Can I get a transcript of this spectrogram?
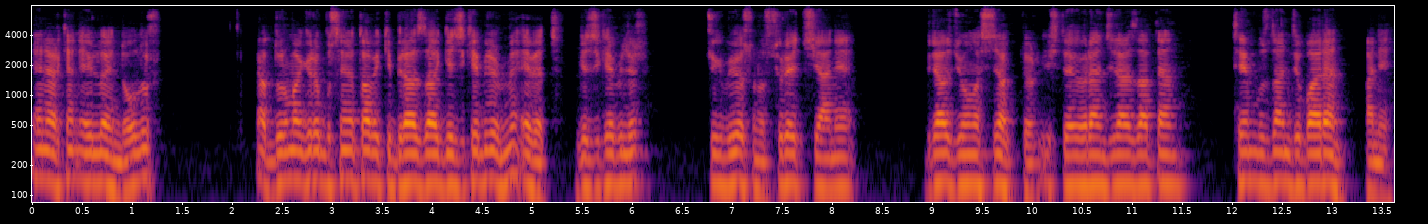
En erken Eylül ayında olur. Ya duruma göre bu sene tabii ki biraz daha gecikebilir mi? Evet, gecikebilir. Çünkü biliyorsunuz süreç yani biraz yoğunlaşacaktır. İşte öğrenciler zaten Temmuz'dan itibaren hani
